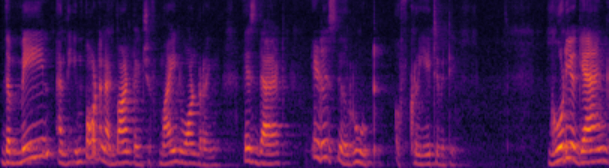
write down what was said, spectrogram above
the main and the important advantage of mind wandering is that it is the root of creativity. Go to your gang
